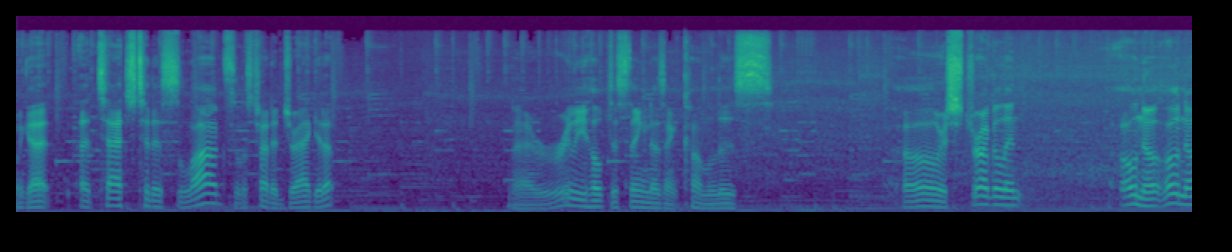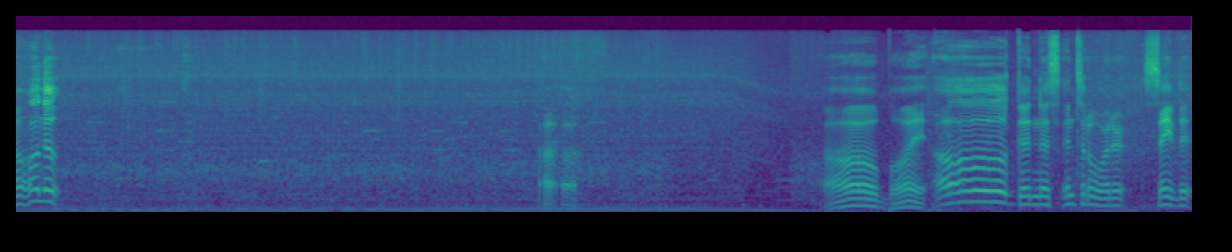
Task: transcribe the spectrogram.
We got attached to this log, so let's try to drag it up. I really hope this thing doesn't come loose. Oh, we're struggling. Oh no, oh no, oh no. Uh-oh. Oh boy. Oh goodness, into the water. Saved it,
